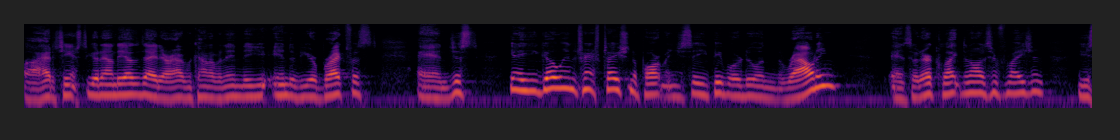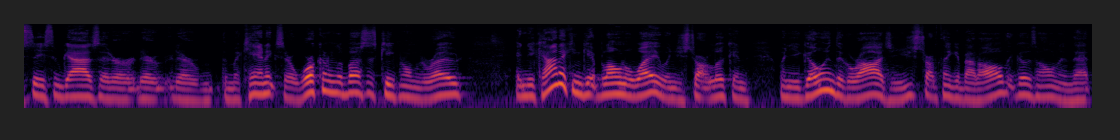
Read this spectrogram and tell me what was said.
Uh, I had a chance to go down the other day. They were having kind of an end of, end of year breakfast. And just, you know, you go in the transportation department, you see people are doing the routing, and so they're collecting all this information. You see some guys that are they're, they're the mechanics that are working on the buses, keeping them on the road. And you kind of can get blown away when you start looking, when you go in the garage and you start thinking about all that goes on in that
